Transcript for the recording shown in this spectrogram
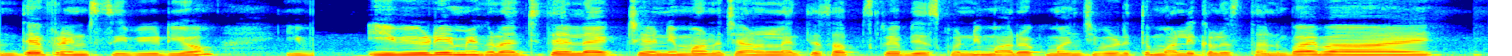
అంతే ఫ్రెండ్స్ ఈ వీడియో. ఈ ఈ వీడియో మీకు నచ్చితే లైక్ చేయండి. మన ఛానల్ అయితే సబ్స్క్రైబ్ చేసుకోండి. మరొక మంచి వీడియోతో మళ్ళీ కలుస్తాను. Bye bye.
